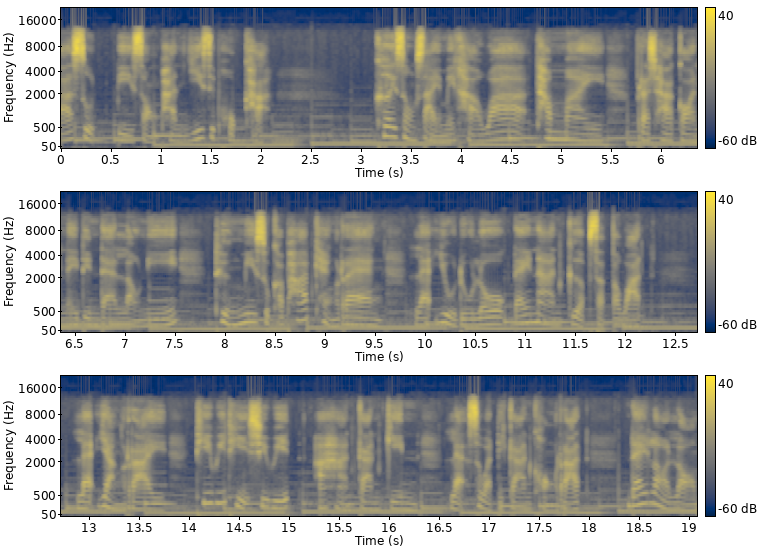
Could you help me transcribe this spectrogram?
ล่าสุดปี 2026 ค่ะ เคยสงสัยไหมคะว่าทำไมประชากรในดินแดนเหล่านี้ ถึงมีสุขภาพแข็งแรง และอยู่ดูโลกได้นานเกือบศตวรรษ และอย่างไรที่วิถีชีวิต อาหารการกิน และสวัสดิการของรัฐ ได้หล่อหลอม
